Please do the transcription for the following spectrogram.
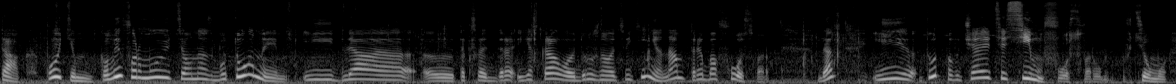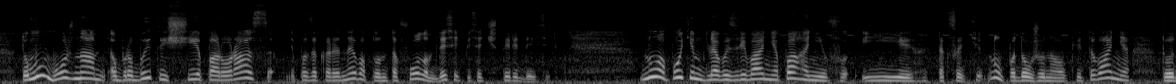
Так, потім, коли формуються у нас бутони, і для е, так сказати, яскравого дружного цвітіння нам треба фосфор. Да? І тут виходить 7 фосфору в цьому. Тому можна обробити ще пару раз позакоренево плантафолом 10-54-10. Ну а потім для визрівання паганів і так сказати, ну, подовженого квітування, то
